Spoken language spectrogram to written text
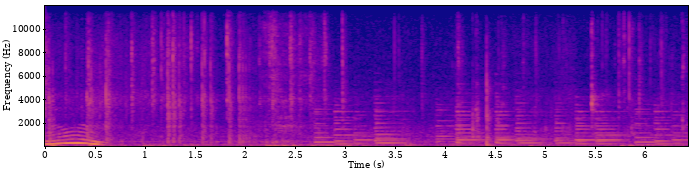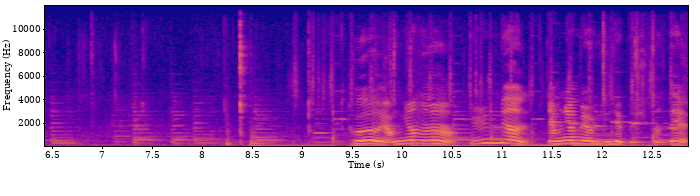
음. 그 양념은 비빔면 양념이랑 굉장히 비슷한데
